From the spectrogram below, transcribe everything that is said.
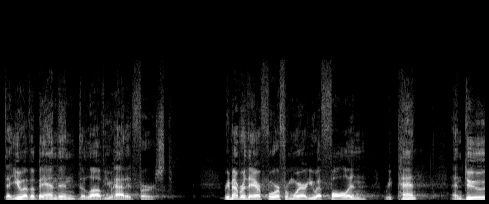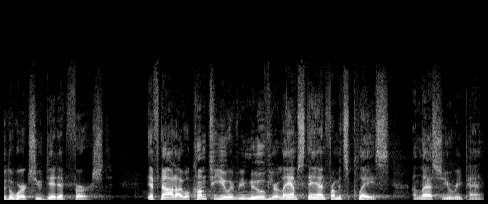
that you have abandoned the love you had at first. Remember therefore from where you have fallen, repent, and do the works you did at first. If not, I will come to you and remove your lampstand from its place unless you repent.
